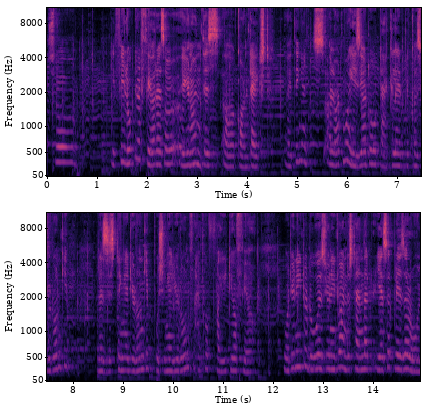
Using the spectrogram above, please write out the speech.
So, if we looked at fear as a, you know, in this uh, context, I think it's a lot more easier to tackle it because you don't keep resisting it, you don't keep pushing it, you don't have to fight your fear. What you need to do is you need to understand that yes, it plays a role.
